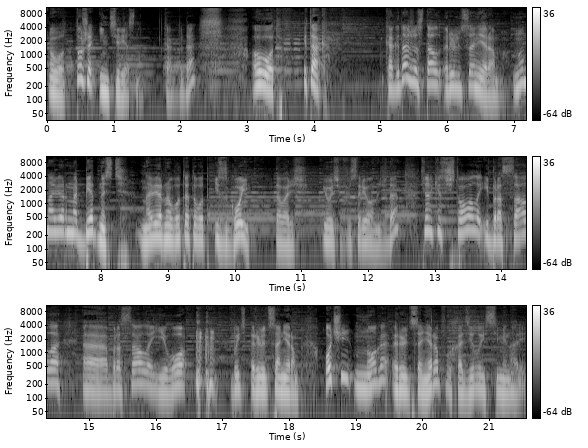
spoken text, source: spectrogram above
Вот, тоже интересно, как бы, да? Вот. Итак, когда же стал революционером? Ну, наверное, бедность, наверное, вот это вот изгой, товарищ Иосиф Виссарионович, да, все-таки существовала и бросала, э, бросала его быть революционером. Очень много революционеров выходило из семинарии.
